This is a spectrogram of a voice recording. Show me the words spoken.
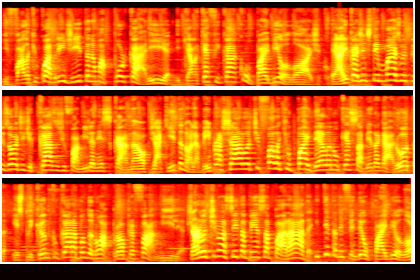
e fala que o quadrinho de Ethan é uma porcaria e que ela quer ficar com o pai biológico. É aí que a gente tem mais um episódio de casos de família nesse canal, já que Ethan olha bem pra Charlotte e fala que o pai dela não quer saber da garota, explicando que o cara abandonou a própria família. Charlotte não aceita bem essa parada e tenta defender o pai biológico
